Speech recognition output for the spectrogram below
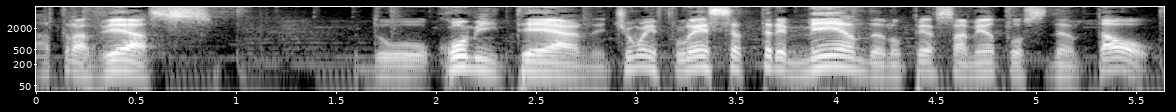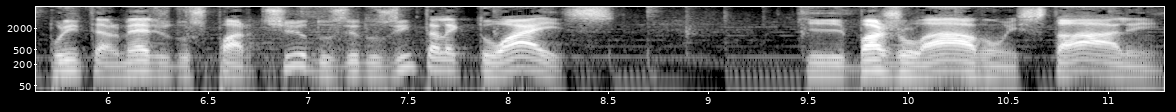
através do Comintern, tinha uma influência tremenda no pensamento ocidental, por intermédio dos partidos e dos intelectuais que bajulavam Stalin,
